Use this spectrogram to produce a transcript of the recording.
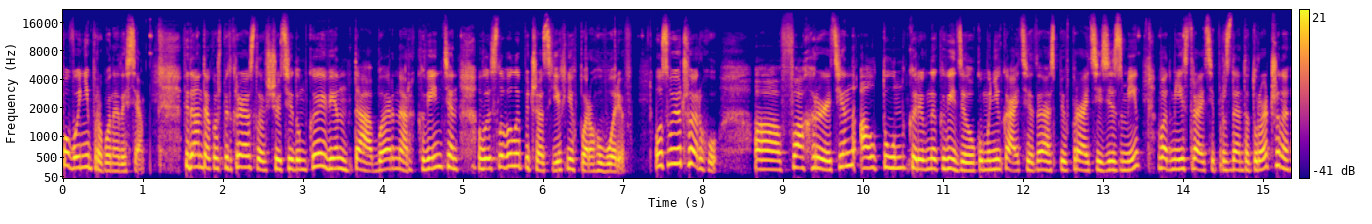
повинні припинитися. Фідан також підкреслив, що ці думки він та Бернар Квінтін висловили під час їхніх переговорів. У свою чергу Фахретін Алтун, керівник відділу комунікації та співпраці зі змі в адміністрації президента Туреччини,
